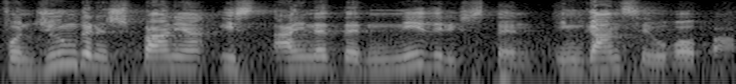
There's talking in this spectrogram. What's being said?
von jungen Spaniern ist einer der niedrigsten in ganz Europa.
